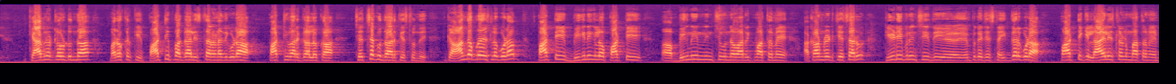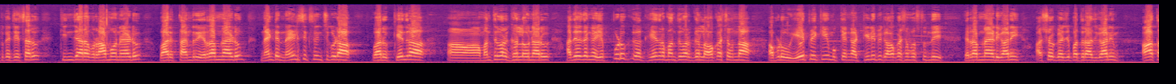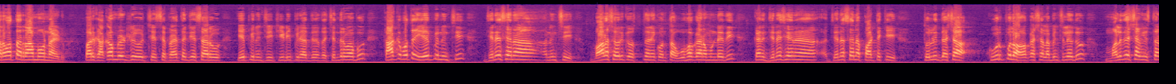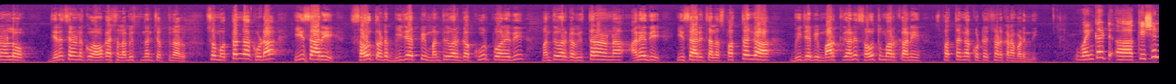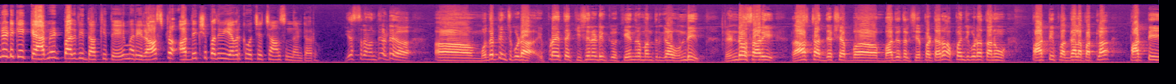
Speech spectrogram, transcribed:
క్యాబినెట్లో ఉంటుందా? మరొకరికి పార్టీ పగ్గాలు ఇస్తారన్నది కూడా పార్టీ వర్గాల్లో ఒక చర్చకు దారితీస్తుంది. ఇక ఆంధ్రప్రదేశ్లో కూడా పార్టీ బిగినింగ్లో పార్టీ బిగినింగ్ నుంచి ఉన్న వారికి మాత్రమే అకామిడేట్ చేశారు. టీడీపీ నుంచి ఇది ఎంపిక చేసిన ఇద్దరు కూడా పార్టీకి లాయలిస్టులను మాత్రమే ఎంపిక చేశారు. కింజారావు రామోనాయుడు నాయుడు వారి తండ్రి Erram Naidu nineteen ninety six నుంచి కూడా వారు కేంద్ర మంత్రివర్గంలో ఉన్నారు. అదేవిధంగా ఎప్పుడు కేంద్ర మంత్రివర్గంలో అవకాశం ఉన్నా అప్పుడు ఏపీకి ముఖ్యంగా టీడీపీకి అవకాశం వస్తుంది. ఎర్రం నాయుడు కానీ అశోక్ గజపతిరాజు కానీ ఆ తర్వాత రామ్మోహన్ నాయుడు. వారికి అకామిడేట్ చేసే ప్రయత్నం చేశారు ఏపీ నుంచి టీడీపీ అధినేత చంద్రబాబు. కాకపోతే ఏపీ నుంచి జనసేన నుంచి బాలశౌరికి వస్తుందని కొంత ఊహాగానం ఉండేది. కానీ జనసేన జనసేన పార్టీకి తొలి దశ కూర్పులో అవకాశం లభించలేదు. మలి దశ విస్తరణలో జనసేనకు అవకాశం లభిస్తుందని చెప్తున్నారు. సో మొత్తంగా కూడా ఈసారి సౌత్ అంటే బీజేపీ మంత్రివర్గ కూర్పు అనేది మంత్రివర్గ విస్తరణ అనేది ఈసారి చాలా స్పష్టంగా బీజేపీ మార్క్ కానీ సౌత్ మార్క్ కానీ స్పష్టంగా కొట్టొచ్చినట్టు కనబడింది. వెంకట్ కిషన్ రెడ్డికి కేబినెట్ పదవి దక్కితే మరి రాష్ట్ర అధ్యక్ష పదవి ఎవరికి వచ్చే ఛాన్స్ ఉందంటారు? ఎస్ రవంతి అంటే మొదటి నుంచి కూడా ఎప్పుడైతే కిషన్ రెడ్డి కేంద్ర మంత్రిగా ఉండి రెండోసారి రాష్ట్ర అధ్యక్ష బాధ్యతలు చేపట్టారో అప్పటి నుంచి కూడా తను పార్టీ పగ్గాల పట్ల పార్టీ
